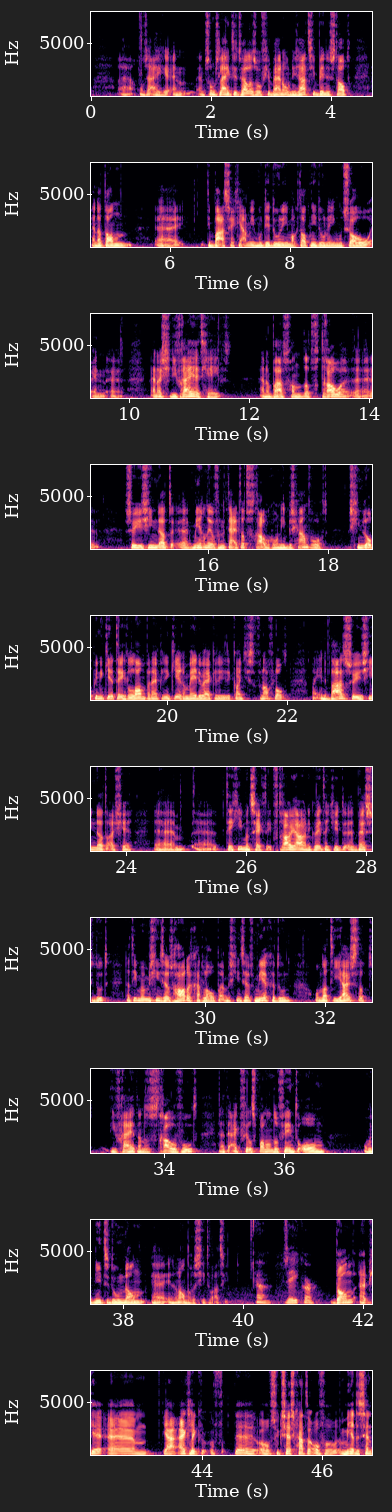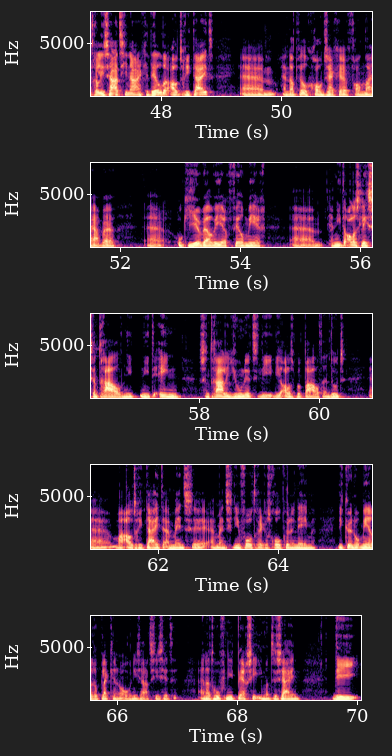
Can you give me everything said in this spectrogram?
uh, onze eigen. En, en soms lijkt het wel alsof je bij een organisatie binnenstapt en dat dan de baas zegt: ja, maar je moet dit doen en je mag dat niet doen en je moet zo. En, en als je die vrijheid geeft en op basis van dat vertrouwen zul je zien dat het merendeel van de tijd dat vertrouwen gewoon niet beschaamd wordt. Misschien loop je een keer tegen de lamp en heb je een keer een medewerker die de kantjes er vanaf loopt. Maar in de basis zul je zien dat als je um, uh, tegen iemand zegt: Ik vertrouw jou en ik weet dat je het, beste doet, dat iemand misschien zelfs harder gaat lopen en misschien zelfs meer gaat doen, omdat hij juist dat, die vrijheid en dat vertrouwen voelt. En het eigenlijk veel spannender vindt om, om het niet te doen dan uh, in een andere situatie. Ja, zeker. Dan heb je um, ja, eigenlijk de hoofdsucces gaat er over meer de centralisatie naar een gedeelde autoriteit. Um, en dat wil gewoon zeggen van, nou ja, we, uh, ook hier wel weer veel meer. Um, en niet alles ligt centraal. Niet, niet één centrale unit die, die alles bepaalt en doet. Uh, maar autoriteiten en mensen, en mensen die een voortrekkersrol kunnen nemen, die kunnen op meerdere plekken in een organisatie zitten. En dat hoeft niet per se iemand te zijn die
